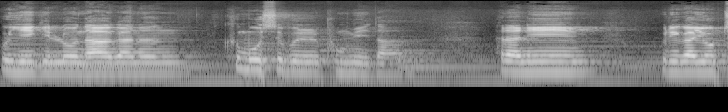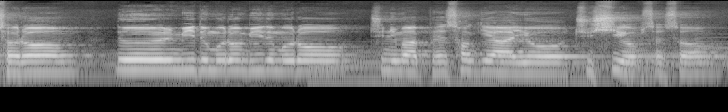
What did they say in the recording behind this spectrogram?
의의 길로 나아가는 그 모습을 봅니다. 하나님, 우리가 욥처럼 늘 믿음으로 믿음으로 주님 앞에 서게 하여 주시옵소서.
